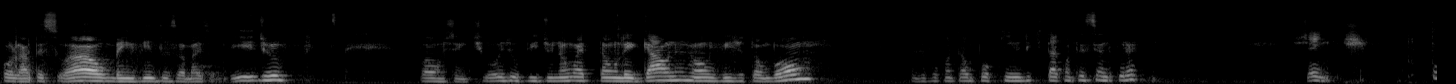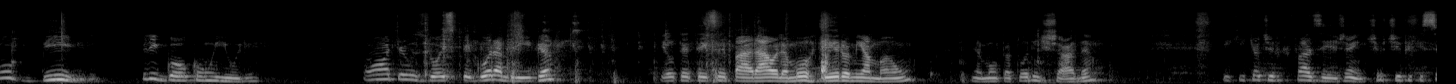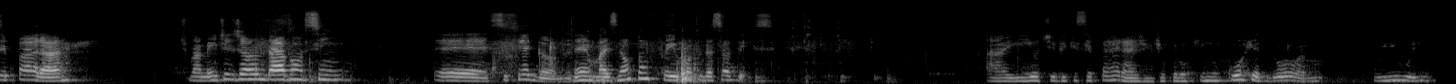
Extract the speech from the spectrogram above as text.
Olá pessoal, bem-vindos a mais um vídeo. Bom, gente, hoje o vídeo não é tão legal, né? Não é um vídeo tão bom, mas eu vou contar um pouquinho do que está acontecendo por aqui. Gente, o Billy brigou com o Yuri. Ontem os dois pegou a briga. Eu tentei separar, olha, morderam a minha mão. Minha mão tá toda inchada. E o que, que eu tive que fazer, gente? Eu tive que separar. Ultimamente eles já andavam assim, é, se pegando, né? Mas não tão feio quanto dessa vez. Aí eu tive que separar, gente. Eu coloquei no corredor o Yuri.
